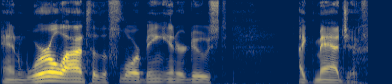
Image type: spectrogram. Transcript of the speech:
and whirl onto the floor, being introduced like magic.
